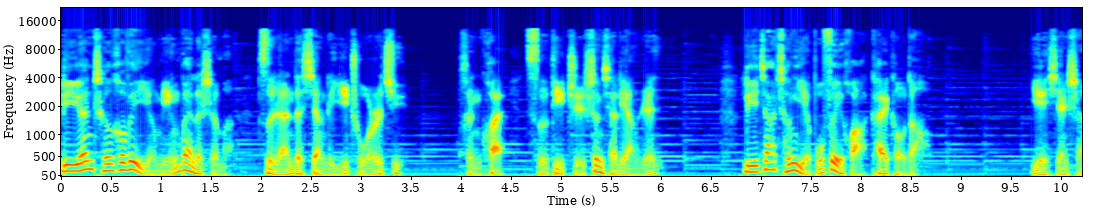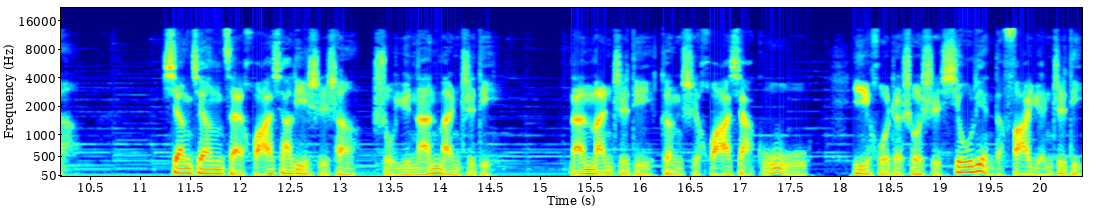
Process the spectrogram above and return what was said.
李元成和魏颖明白了什么，自然地向着一处而去。很快，此地只剩下两人。李嘉诚也不废话，开口道：“叶先生，湘江在华夏历史上属于南蛮之地，南蛮之地更是华夏古武，亦或者说是修炼的发源之地。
